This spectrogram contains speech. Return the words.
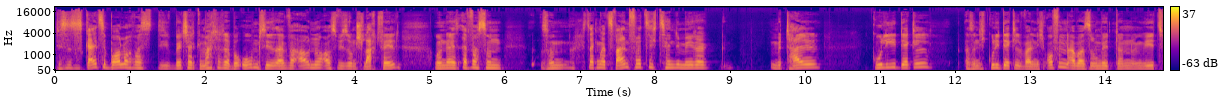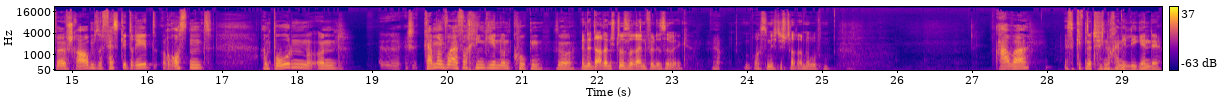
das ist das geilste Bohrloch, was die Menschheit gemacht hat, aber oben sieht es einfach auch nur aus wie so ein Schlachtfeld und da ist einfach so ein, so ein, ich sag mal 42 Zentimeter Metall-Gullideckel, also nicht Gullideckel, weil nicht offen, aber so mit dann irgendwie zwölf Schrauben so festgedreht, rostend am Boden und äh, kann man wohl einfach hingehen und gucken. So. Wenn du da den Schlüssel reinfällt, ist er weg. Ja. Brauchst du nicht die Stadt anrufen. Aber es gibt natürlich noch eine Legende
